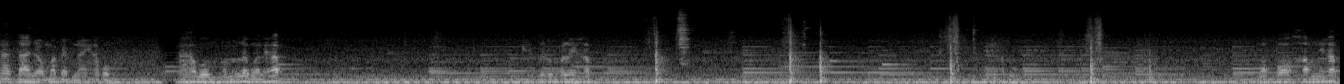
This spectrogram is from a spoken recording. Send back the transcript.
หน้าตาจะออกมาแบบไหนครับผมอ่าครับผมมาเริ่มกันเลยครับ จะลงไปเลยครับบผมหมอปอคำนี้ครับ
